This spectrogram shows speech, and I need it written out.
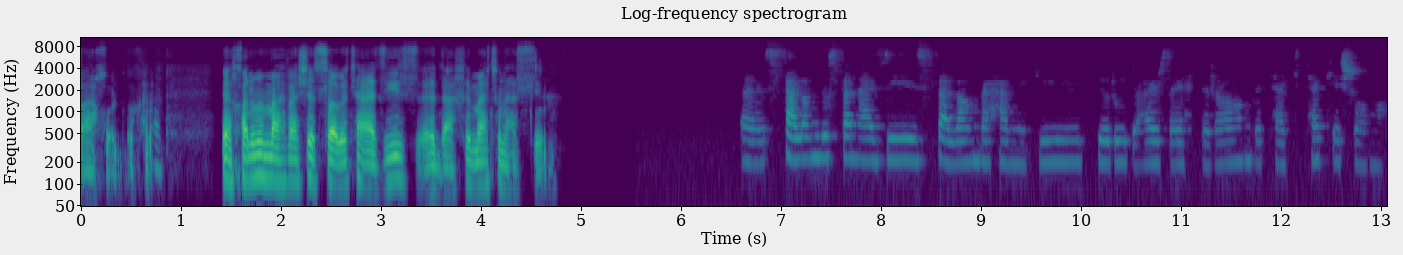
برخورد بکنن. خانم محوش ثابت عزیز در خدمتون هستیم. سلام دوستان عزیز سلام به همگی درود و عرض احترام به تک تک شما.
